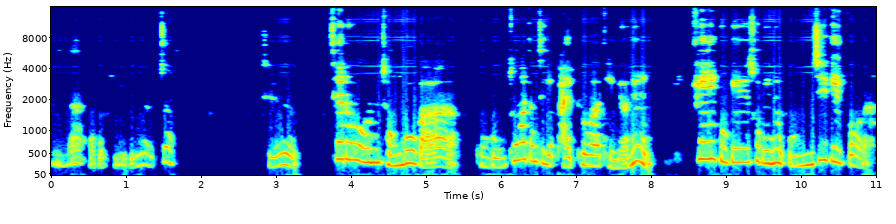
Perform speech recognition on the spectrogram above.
한다 라고 얘기를 하였죠. 즉, 새로운 정보가 정보인 통화 정책의 발표가 되면은 K국의 소비는 움직일 거라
